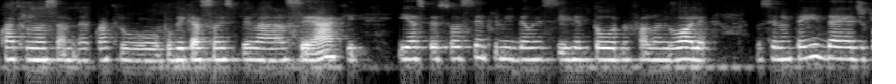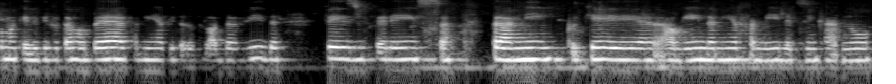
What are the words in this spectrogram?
quatro, quatro publicações pela SEAC e as pessoas sempre me dão esse retorno falando, olha, você não tem ideia de como aquele livro da Roberta, Minha Vida do Outro Lado da Vida, fez diferença para mim, porque alguém da minha família desencarnou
